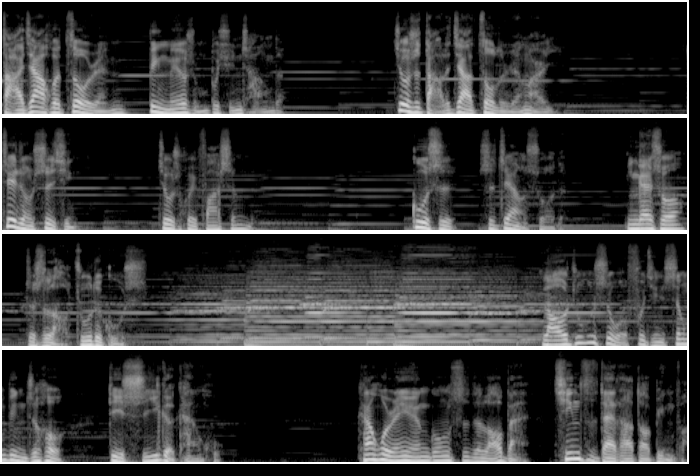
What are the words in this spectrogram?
打架或揍人并没有什么不寻常的，就是打了架揍了人而已。这种事情就是会发生的。故事是这样说的，应该说这是老朱的故事。老朱是我父亲生病之后第十一个看护。看护人员公司的老板亲自带他到病房，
